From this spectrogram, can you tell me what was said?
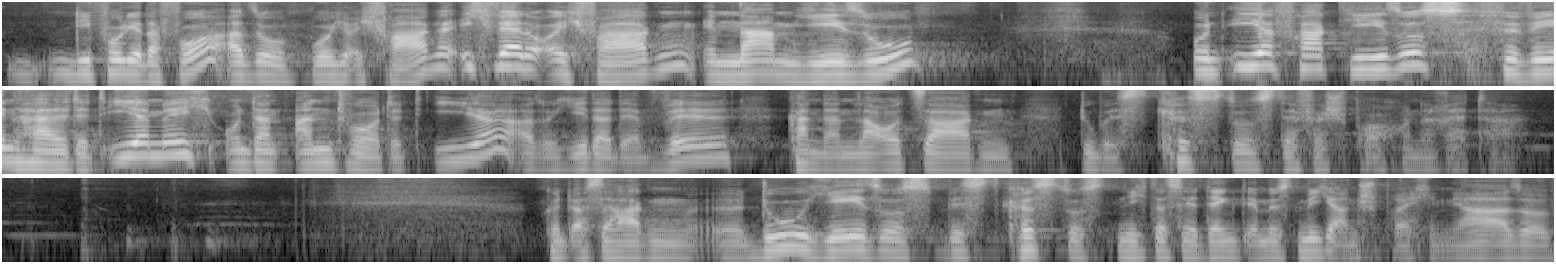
die Folie davor, also wo ich euch frage. Ich werde euch fragen im Namen Jesu. Und ihr fragt Jesus, für wen haltet ihr mich? Und dann antwortet ihr, also jeder, der will, kann dann laut sagen, du bist Christus, der versprochene Retter. Könnt auch sagen, äh, du Jesus bist Christus, nicht, dass ihr denkt, ihr müsst mich ansprechen. Ja, also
